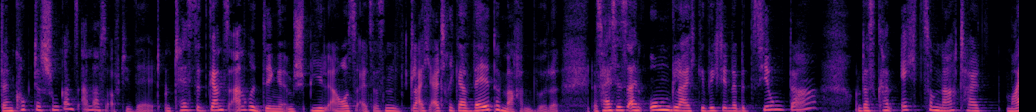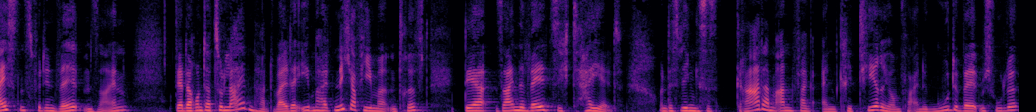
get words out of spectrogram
dann guckt das schon ganz anders auf die Welt und testet ganz andere Dinge im Spiel aus, als das ein gleichaltriger Welpe machen würde. Das heißt, es ist ein Ungleichgewicht in der Beziehung da und das kann echt zum Nachteil meistens für den Welpen sein, der darunter zu leiden hat, weil der eben halt nicht auf jemanden trifft, der seine Welt sich teilt. Und deswegen ist es gerade am Anfang ein Kriterium für eine gute Welpenschule,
